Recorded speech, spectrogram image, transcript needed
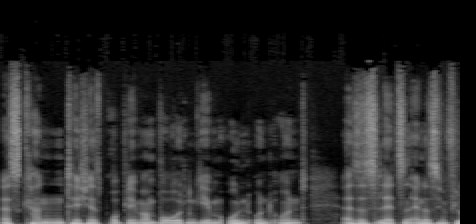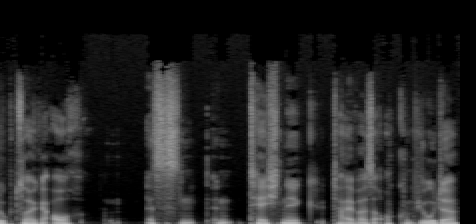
Es kann ein technisches Problem am Boden geben und, und, und. Es ist letzten Endes im Flugzeuge auch, es ist ein, ein Technik, teilweise auch Computer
